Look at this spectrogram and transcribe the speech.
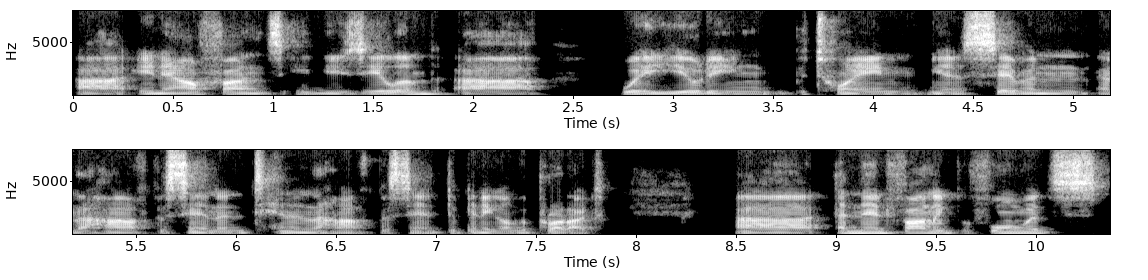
Uh, in our funds in New Zealand, uh, we're yielding between you know seven and a half percent and ten and a half percent, depending on the product. Uh, and then finally, performance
